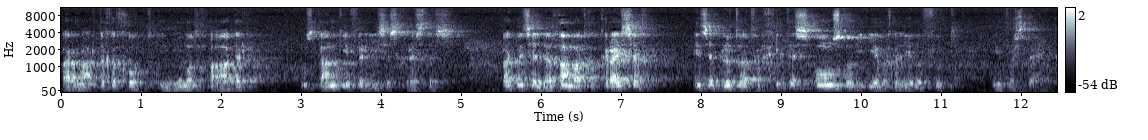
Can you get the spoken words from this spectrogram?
Barmhartige God en Hemelse Vader, ons dank U vir Jesus Christus wat met sy liggaam wat gekruisig en sy bloed wat vergiet is ons tot die ewige lewe voed en versterk.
